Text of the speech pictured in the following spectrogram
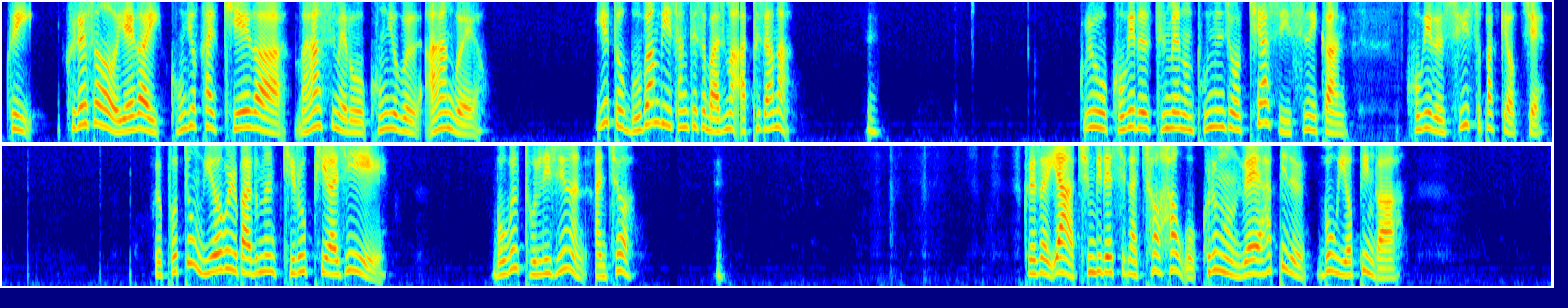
그, 그래서 얘가 이 공격할 기회가 많았음에도 공격을 안 한 거예요. 이게 또 무방비 상태에서 맞으면 아프잖아. 응. 그리고 고개를 들면은 본능적으로 피할 수 있으니까 고개를 숙일 수밖에 없지. 그 보통 위협을 받으면 뒤로 피하지 목을 돌리지는 않죠. 그래서 야 준비됐으니까 쳐 하고 그러면 왜 하필 목 옆인가?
